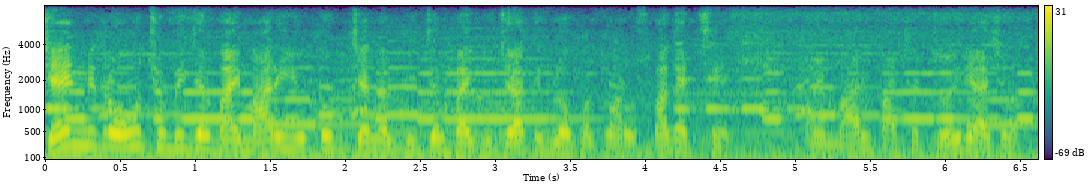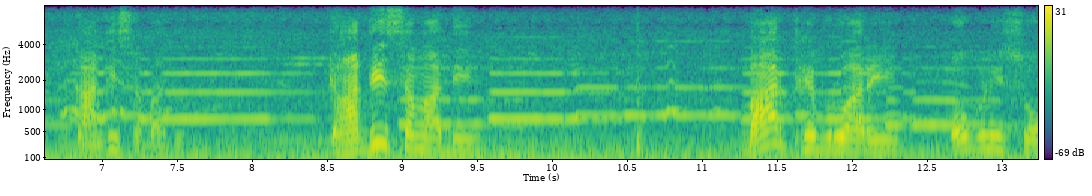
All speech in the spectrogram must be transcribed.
જૈન મિત્રો, હું છું બીજલભાઈ. મારી યુટ્યુબ ચેનલ બીજલભાઈ ગુજરાતી બ્લોગમાં તમારું સ્વાગત છે. અને મારી પાછળ જોઈ રહ્યા છો ગાંધી સમાધિ. ગાંધી સમાધિ બાર ફેબ્રુઆરી ઓગણીસો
